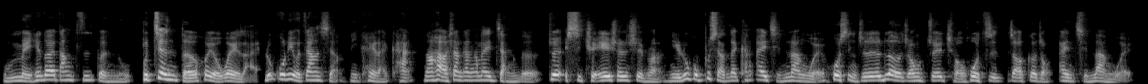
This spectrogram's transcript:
我们每天都在当资本奴，不见得会有未来。如果你有这样想，你可以来看。然后还有像刚刚在讲的，就是 situationship 嘛，你如果不想再看爱情烂尾，或是你就是热衷追求或制造各种爱情烂尾。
